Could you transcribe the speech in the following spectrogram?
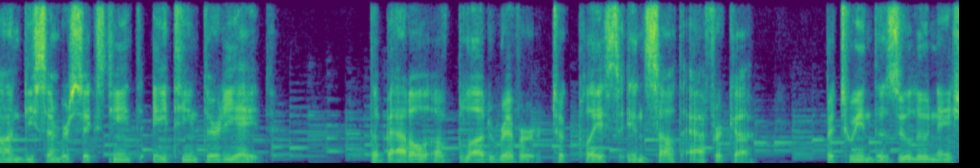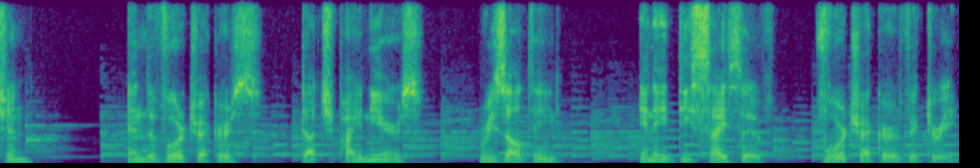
On December 16, 1838, the Battle of Blood River took place in South Africa between the Zulu nation and the Voortrekkers Dutch pioneers, resulting in a decisive Voortrekker victory.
